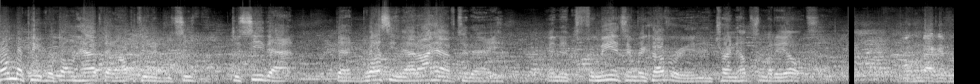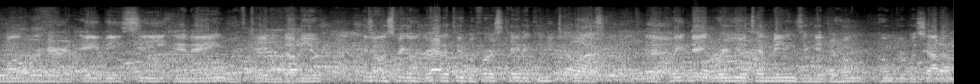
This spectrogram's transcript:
normal people don't have that opportunity to see to see that that blessing that I have today. And for me, it's in recovery and, and trying to help somebody else. Back, everyone. We're here at AVCNA with Caden W. He's going to speak on gratitude, but first, Caden, can you tell us the clean date where you attend meetings and give your home, home group a shout out?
